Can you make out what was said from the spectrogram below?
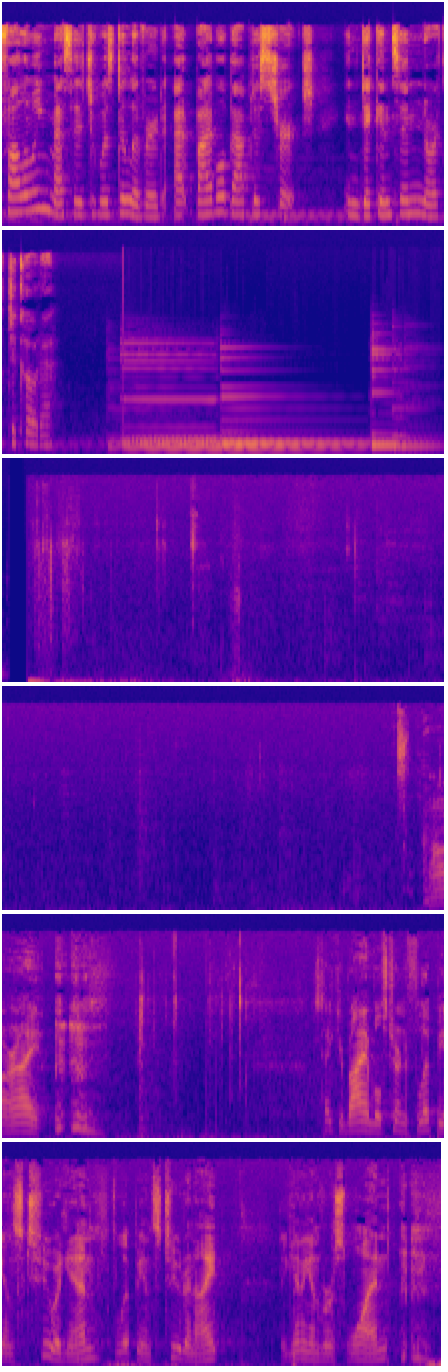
following message was delivered at Bible Baptist Church in Dickinson, North Dakota. All right. Let's take your Bibles, turn to Philippians 2 again. Philippians 2 tonight, beginning in verse 1.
